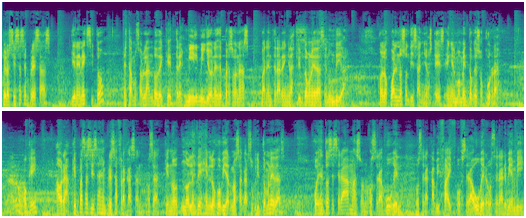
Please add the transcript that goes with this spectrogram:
Pero si esas empresas tienen éxito, estamos hablando de que 3 mil millones de personas van a entrar en las criptomonedas en un día. Con lo cual no son 10 años, es en el momento que eso ocurra. Claro. ¿Ok? Ahora, ¿qué pasa si esas empresas fracasan? O sea, que no, no les dejen los gobiernos sacar sus criptomonedas. Pues entonces será Amazon, o será Google, o será Cabify, o será Uber, o será Airbnb.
